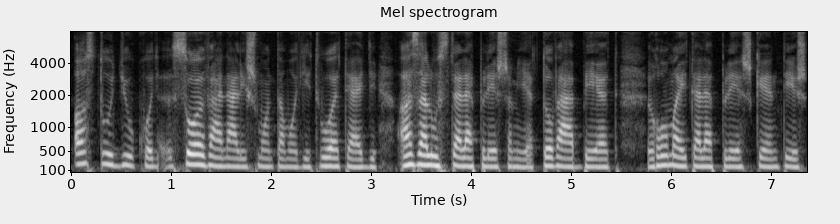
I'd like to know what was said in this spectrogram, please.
azt tudjuk, hogy Szolvánál is mondtam, hogy itt volt egy Azalus település, amiért tovább élt, római településként is,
